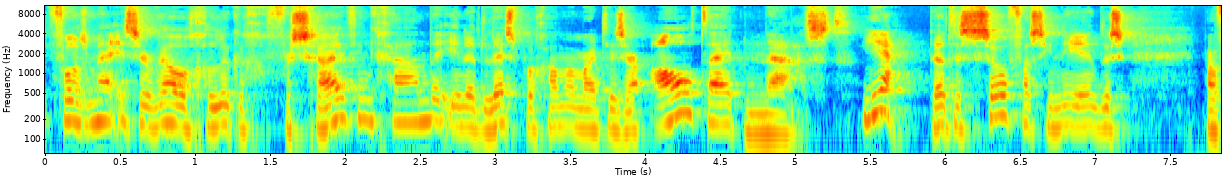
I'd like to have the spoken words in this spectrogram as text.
volgens mij is er wel gelukkig verschuiving gaande in het lesprogramma, maar het is er altijd naast. Ja. Dat is zo fascinerend. Dus, maar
